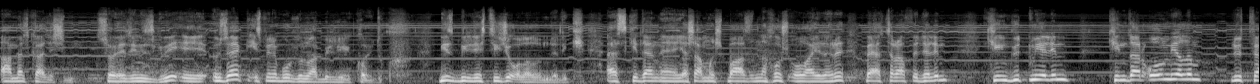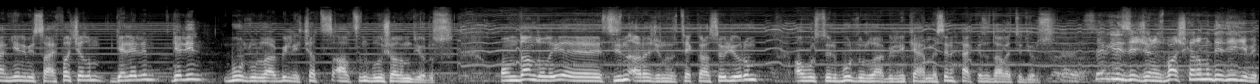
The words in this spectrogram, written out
Ahmet kardeşim söylediğiniz gibi e, özellikle ismini Burdurlar Birliği koyduk. Biz birleştirici olalım dedik. Eskiden e, yaşanmış bazı nahoş olayları bertaraf edelim. Kin gütmeyelim, kindar olmayalım. Lütfen yeni bir sayfa açalım. Gelelim, gelin Burdurlar Birliği çatısı altında buluşalım diyoruz. Ondan dolayı e, sizin aracınızı tekrar söylüyorum. Avusturya Burdurlar Birliği kermesine herkese davet ediyoruz. Sevgili izleyicilerimiz başkanımın dediği gibi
